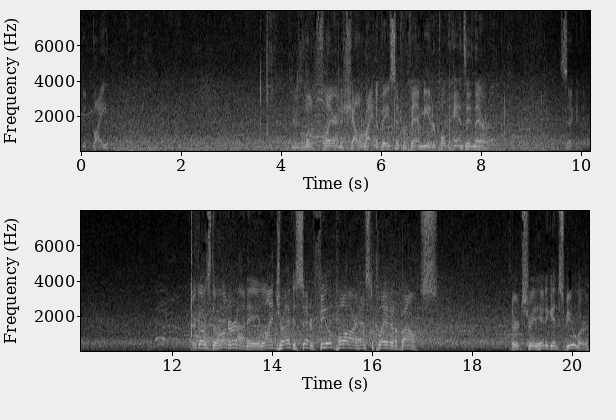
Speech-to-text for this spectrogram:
Good bite. There's a little flare and a shallow right and a base hit for VanMeter. Pulled the hands in there. Second. There goes the runner on a line drive to center field. Pillar has to play it on a bounce. Third straight hit against Buehler.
